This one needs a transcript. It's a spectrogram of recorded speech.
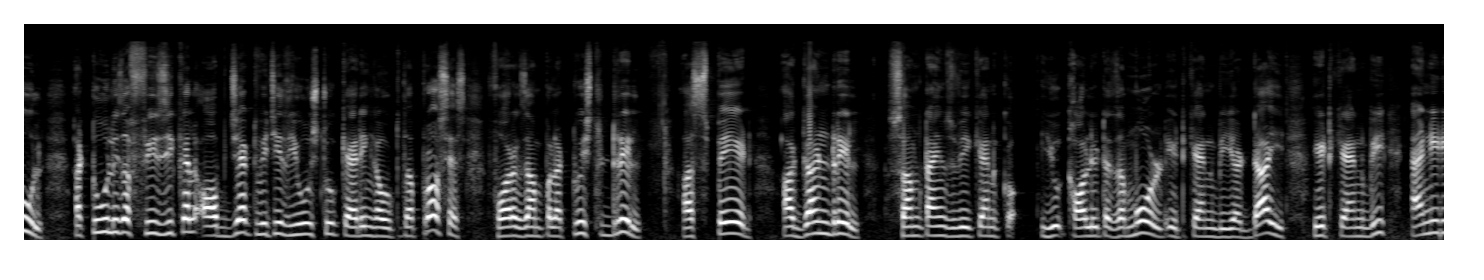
tool? A tool is a physical object which is used to carrying out the process. For example, a twist drill, a spade, a gun drill, sometimes we can you call it as a mold, it can be a die, it can be any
